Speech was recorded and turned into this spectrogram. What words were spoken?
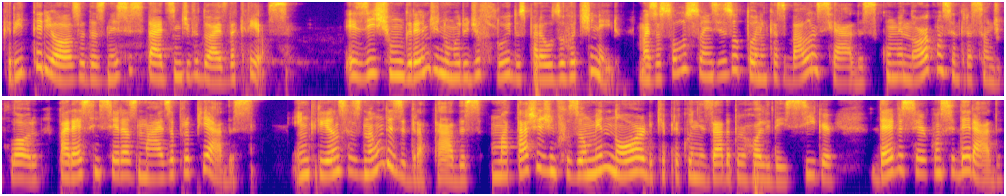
criteriosa das necessidades individuais da criança. Existe um grande número de fluidos para uso rotineiro, mas as soluções isotônicas balanceadas com menor concentração de cloro parecem ser as mais apropriadas. Em crianças não desidratadas, uma taxa de infusão menor do que a preconizada por Holiday Seeger deve ser considerada,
